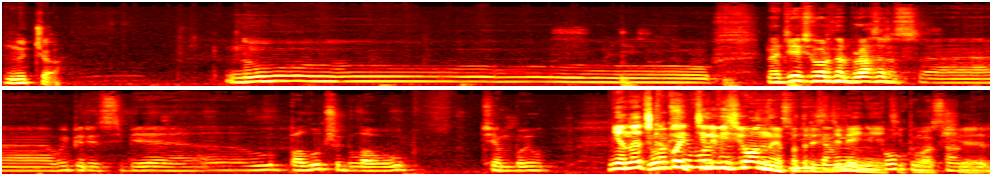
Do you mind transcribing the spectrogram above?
Ну чё? Ну, надеюсь, Warner Brothers э, выберет себе э, получше главу, чем был. Не, ну это же Ну, какое-то вообще, Warner телевизионное подразделение, похуй, типа, вообще.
